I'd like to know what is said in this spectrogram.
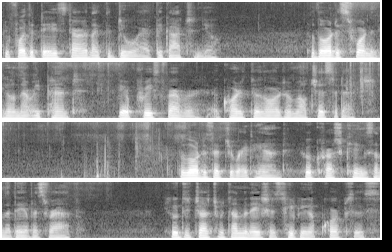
Before the day started like the dew, I have begotten you. The Lord has sworn and he will not repent. You are a priest forever, according to the order of Melchizedek. The Lord is at your right hand. He will crush kings on the day of his wrath. He will do judgment on the nations, heaping up corpses.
